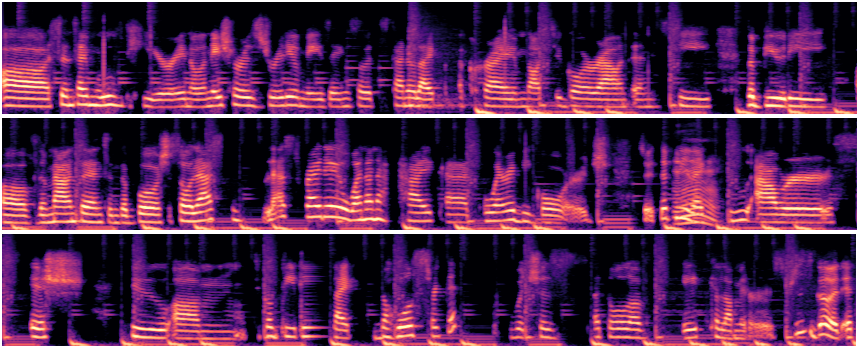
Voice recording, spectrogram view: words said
uh, since I moved here, you know, nature is really amazing. So it's kind of like a crime not to go around and see the beauty of the mountains and the bush. So last last Friday, I went on a hike at Werribee Gorge. So it took me like Mm. two hours ish to um to complete like the whole circuit, which is a total of eight kilometers, which is good. It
